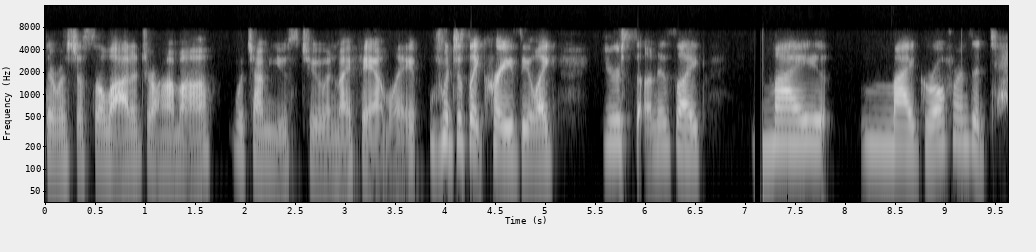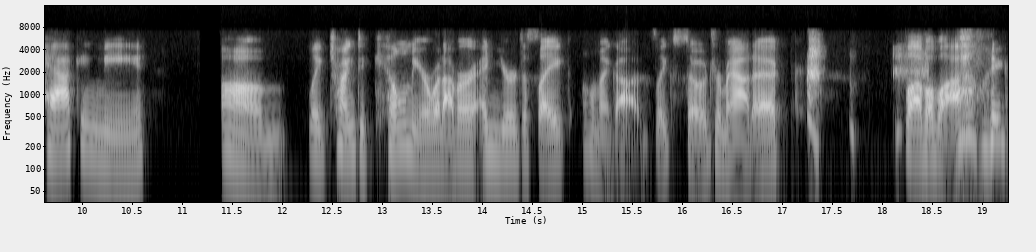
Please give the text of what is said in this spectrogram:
There was just a lot of drama which i'm used to in my family which is like crazy. Like your son is like my my girlfriend's attacking me um like trying to kill me or whatever and you're just like oh my god it's like so dramatic blah blah blah like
